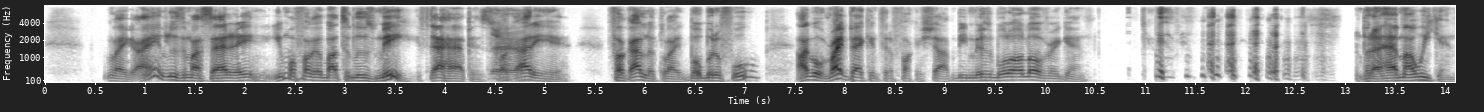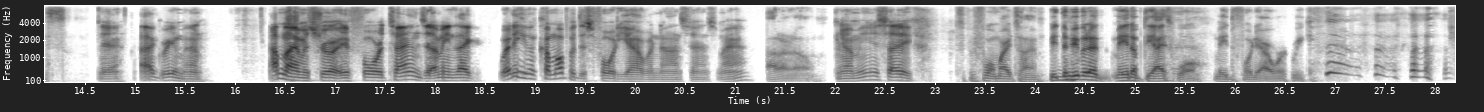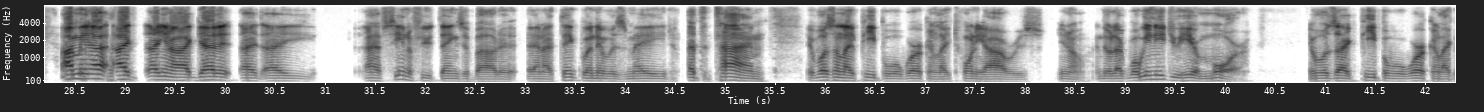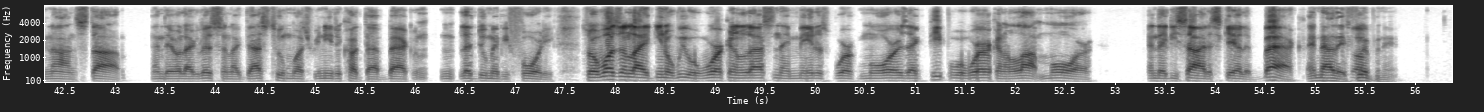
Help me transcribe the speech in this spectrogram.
I'm like, I ain't losing my Saturday. You motherfuckers about to lose me if that happens. Fuck out of here. Fuck, I look like Boba the Fool. I'll go right back into the fucking shop, be miserable all over again. But I have my weekends. Yeah, I agree, man. I'm not even sure if four tens. I mean, like, where do they even come up with this 40 hour nonsense, man? I don't know. You know what I mean? It's like, It's before my time. The people that made up the ice wall made the 40 hour work week. I mean, I, I, you know, I get it. I, I, I have seen a few things about it, and I think when it was made at the time, it wasn't like people were working like 20 hours, you know, and they're like, well, we need you here more. It was like people were working like nonstop, and they were like, listen, like that's too much. We need to cut that back. Let's do maybe 40. So it wasn't like, you know, we were working less and they made us work more. It's like people were working a lot more, and they decided to scale it back. And now they So- flipping it.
